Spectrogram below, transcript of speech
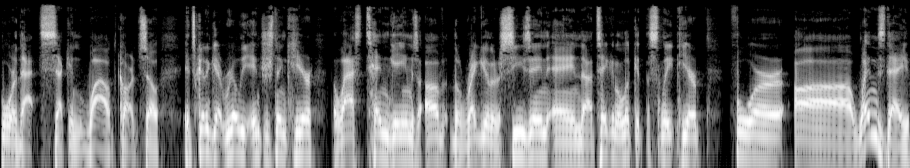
for that second wild card. So it's going to get really interesting here. The last 10 games of the regular season and uh, taking a look at the slate here for uh, Wednesday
